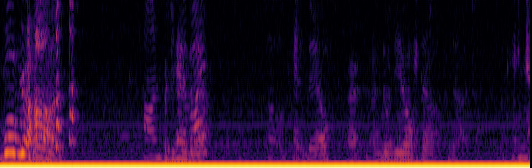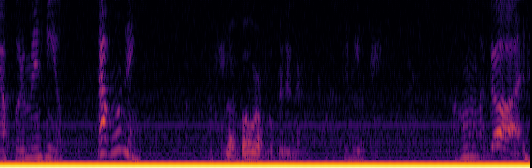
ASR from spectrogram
Move your hands. Hans Put your hands in device. Oh, okay. and now, alright, undo Okay. heel. Now, now. Okay, now put them in heel. Stop moving. Okay, Look, bow rubber will fit in there. it'll be okay. Oh my God.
